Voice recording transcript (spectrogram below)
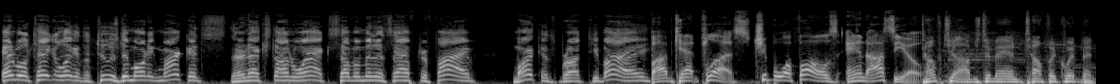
And we'll take a look at the Tuesday morning markets. They're next on Wax, seven minutes after five. Markets brought to you by Bobcat Plus, Chippewa Falls, and Osseo. Tough jobs demand tough equipment.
